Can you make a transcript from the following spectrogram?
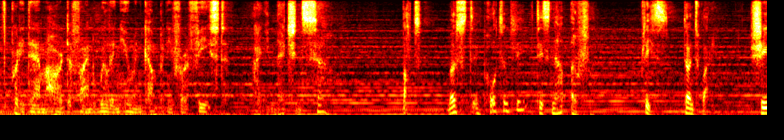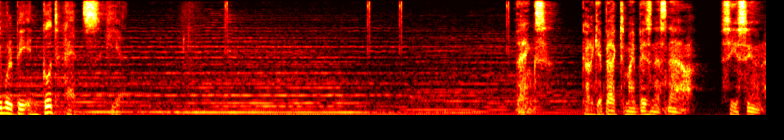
it's pretty damn hard to find willing human company for a feast. I imagine so. But most importantly, it is now over. Please, don't worry. She will be in good hands here. Thanks. Gotta get back to my business now. See you soon.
